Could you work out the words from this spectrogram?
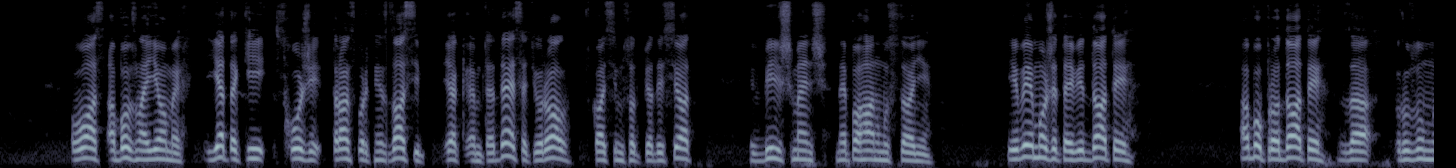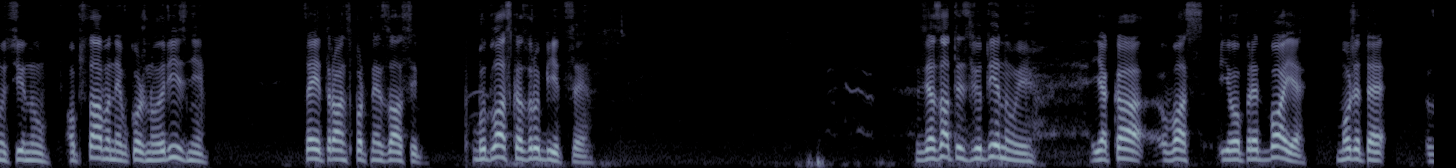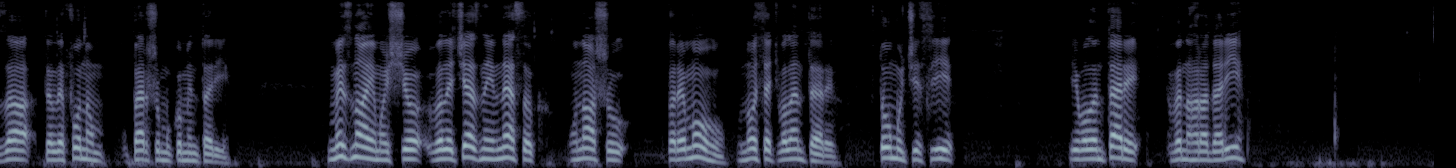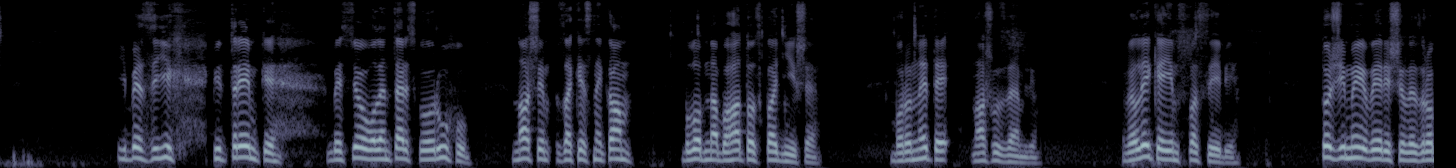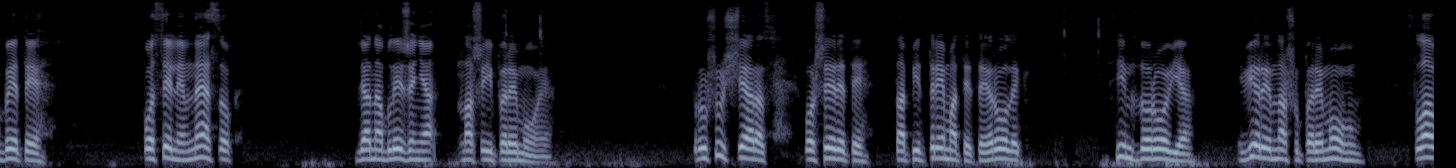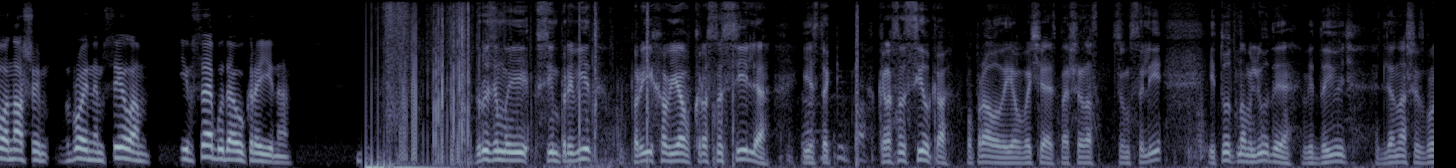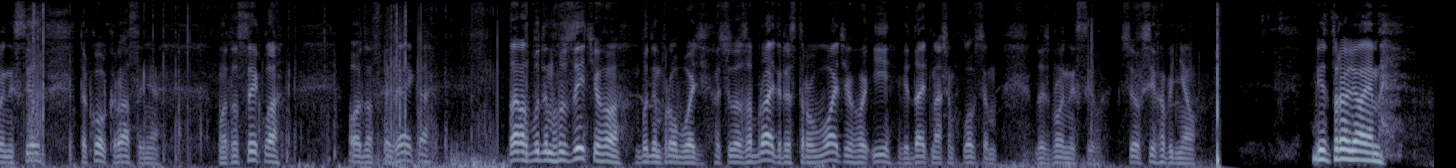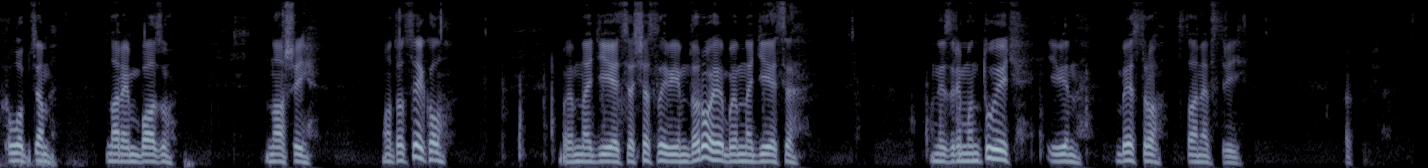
у вас або знайомих є такий схожий транспортний засіб, як МТ-10, Урал, К-750 в більш-менш непоганому стані. І ви можете віддати або продати за розумну ціну. Обставини в кожного різні. Цей транспортний засіб. Будь ласка, зробіть це. Зв'язатись з людиною, яка вас його придбає, можете за телефоном у першому коментарі. Ми знаємо, що величезний внесок у нашу перемогу вносять волонтери, в тому числі і волонтери-виноградарі. І без їх підтримки, без цього волонтерського руху нашим захисникам було б набагато складніше боронити нашу землю. Велике їм спасибі. Тож і ми вирішили зробити посильний внесок для наближення нашої перемоги. Прошу ще раз поширити та підтримати цей ролик. Всім здоров'я, віри в нашу перемогу. Слава нашим Збройним силам! І все буде Україна. Друзі мої, всім привіт! Приїхав я в Красносілля. Є так Красносілка, поправили, я вибачаюсь, перший раз в цьому селі. І тут нам люди віддають для наших збройних сил такого красення мотоцикла. От у нас хазяйка. Зараз будемо грузити його, будемо пробувати отсюди забрати, реставрувати його і віддати нашим хлопцям до Збройних сил. Все, всіх обідняв. Відправляємо хлопцям на рембазу наш мотоцикл. Будемо надіятися, щасливі їм дороги, будемо надіятися, вони зремонтують і він швидко стане в стрій.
